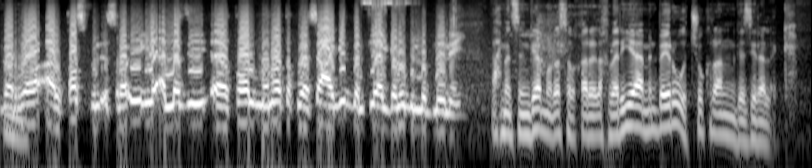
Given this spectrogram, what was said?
جراء القصف الإسرائيلي الذي طال مناطق واسعة جدا في الجنوب اللبناني. أحمد سنجاب مراسل القاهره الأخبارية من بيروت شكرا جزيلا لك.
